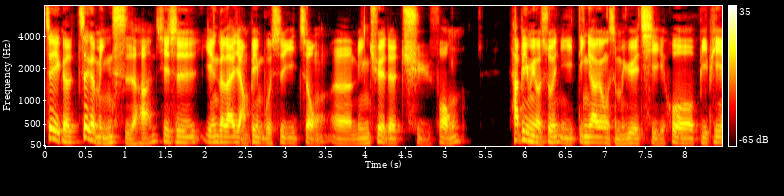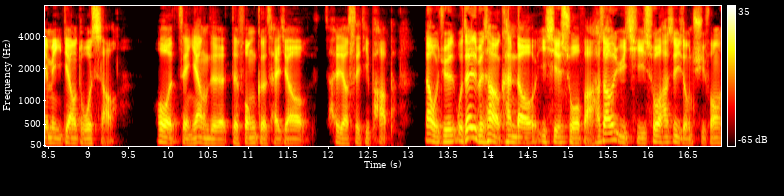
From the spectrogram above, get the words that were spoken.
这个这个名词哈，其实严格来讲，并不是一种呃明确的曲风，它并没有说你一定要用什么乐器或 BPM 一定要多少或怎样的的风格才叫才叫 City Pop。那我觉得我在日本上有看到一些说法，他说与其说它是一种曲风，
